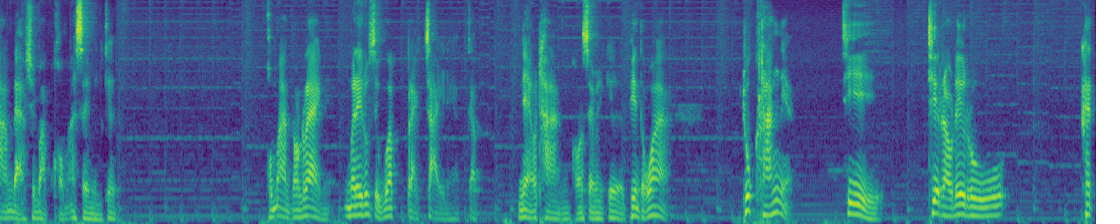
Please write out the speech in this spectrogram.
ตามแบบฉบับของอาร์เซนเวนเกอร์ผมอ่านตอนแรกเนี่ยไม่ได้รู้สึกว่าแปลกใจนะครับกับแนวทางของอาร์เซนเวนเกอร์เพียงแต่ว่าทุกครั้งเนี่ยที่ที่เราได้รู้เคล็ด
